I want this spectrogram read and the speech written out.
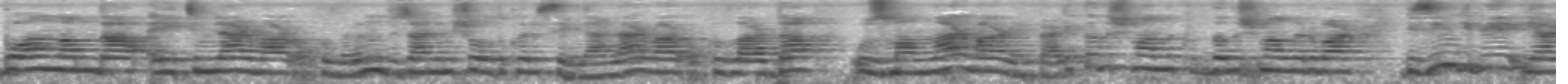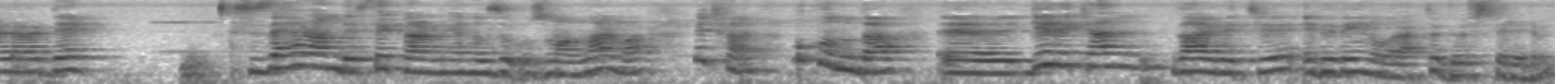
Bu anlamda eğitimler var, okulların düzenlemiş oldukları seminerler var, okullarda uzmanlar var, rehberlik danışmanlık danışmanları var. Bizim gibi yerlerde size her an destek vermeye hazır uzmanlar var. Lütfen bu konuda e, gereken gayreti ebeveyn olarak da gösterelim.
